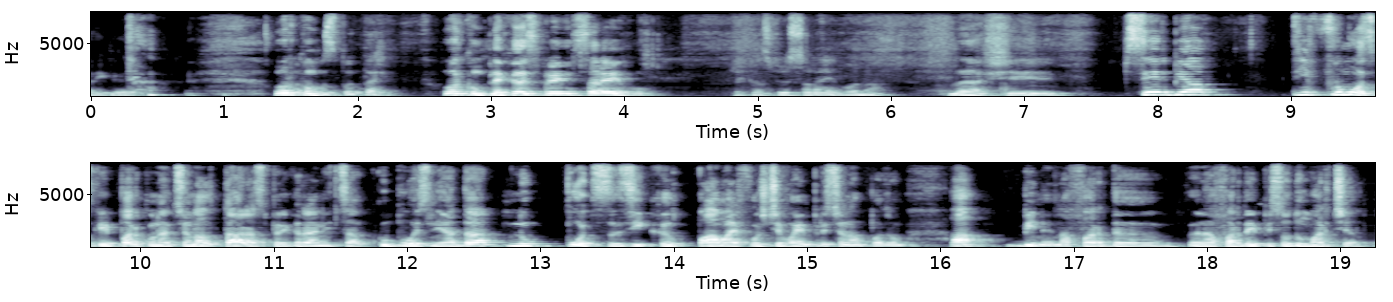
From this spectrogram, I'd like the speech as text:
Adică... Oricum, oricum plecăm spre Sarajevo. Plecăm spre Sarajevo, da? Da, și Serbia e frumos că e Parcul Național Tara spre granița cu Bosnia, dar nu pot să zic că a mai fost ceva impresionant pe drum. A, bine, în afară de, în afară de episodul Marcel.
